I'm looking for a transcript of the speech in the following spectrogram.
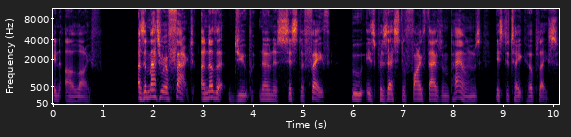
in our life. As a matter of fact, another dupe known as Sister Faith, who is possessed of £5,000, is to take her place.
